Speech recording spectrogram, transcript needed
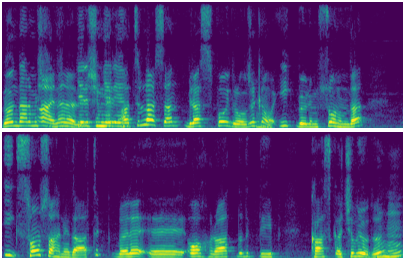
Göndermiştik. Aynen öyle. Gerisin Şimdi geriye. hatırlarsan biraz spoiler olacak ama ilk bölümün sonunda ilk son sahnede artık böyle e, oh rahatladık deyip kask açılıyordu Hı hı.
